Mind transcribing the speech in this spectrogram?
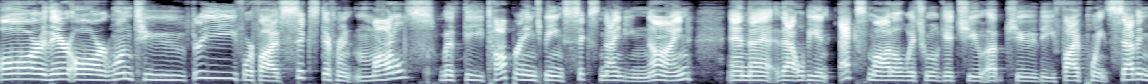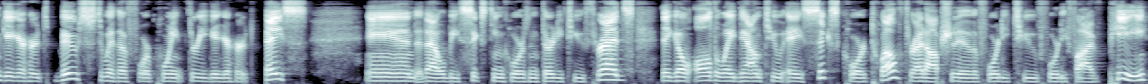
are, there are one, two, three, four, five, six different models, with the top range being 699 and that that will be an X model, which will get you up to the 5.7 gigahertz boost with a 4.3 gigahertz base and that will be 16 cores and 32 threads. They go all the way down to a 6 core 12 thread option in the 4245P,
